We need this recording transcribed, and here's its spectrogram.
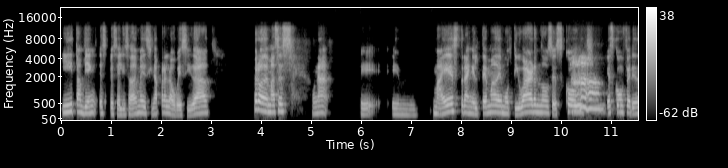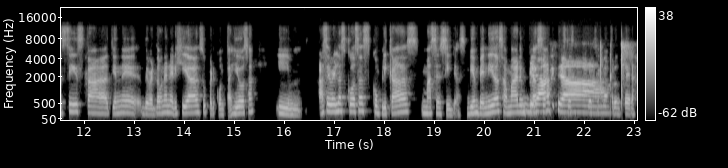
y también especializada en medicina para la obesidad, pero además es una eh, em, maestra en el tema de motivarnos, es coach, es conferencista, tiene de verdad una energía súper contagiosa y hace ver las cosas complicadas más sencillas. Bienvenida, Samar, un placer Gracias. la frontera.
